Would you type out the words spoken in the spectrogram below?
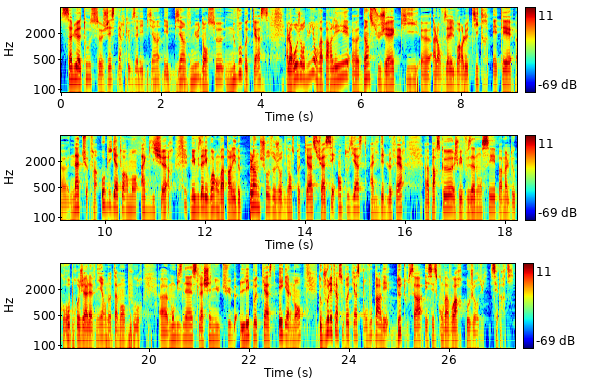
Salut à tous, j'espère que vous allez bien et bienvenue dans ce nouveau podcast. Alors aujourd'hui, on va parler euh, d'un sujet qui, euh, alors vous allez le voir, le titre était euh, obligatoirement aguicheur, mais vous allez voir, on va parler de plein de choses aujourd'hui dans ce podcast. Je suis assez enthousiaste à l'idée de le faire parce que je vais vous annoncer pas mal de gros projets à l'avenir, notamment pour mon business, la chaîne YouTube, les podcasts également. Donc je voulais faire ce podcast pour vous parler de tout ça et c'est ce qu'on va voir aujourd'hui. C'est parti.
